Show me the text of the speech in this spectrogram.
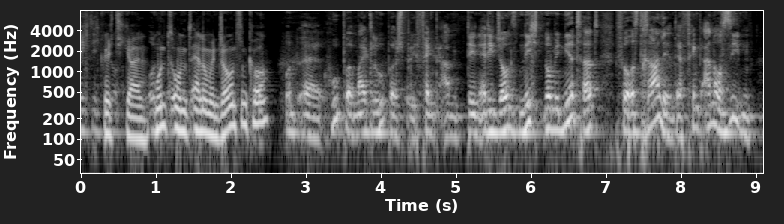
Richtig, Richtig geil. Und, Und, und, Elomin Jones und Co. Und äh, Hooper, Michael Hooper spielt, fängt an, den Eddie Jones nicht nominiert hat für Australien. Der fängt an auf sieben.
